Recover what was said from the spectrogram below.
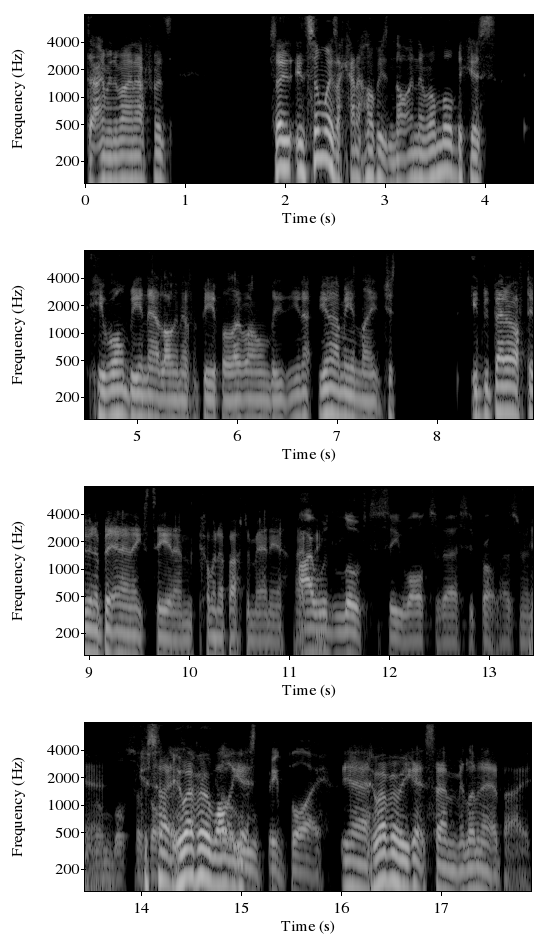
Diamond Mine afterwards. So in some ways, I kind of hope he's not in the Rumble because he won't be in there long enough for people. Everyone will be, you know, you know what I mean? Like, just he'd be better off doing a bit in NXT and then coming up after Mania. I, think. would love to see Walter versus Brock Lesnar in Yeah. the Rumble. So like, whoever Walter Oh, gets- big boy. yeah, whoever he gets um, eliminated by,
